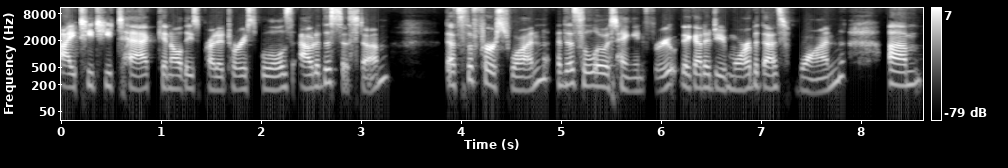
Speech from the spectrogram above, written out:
ITT Tech and all these predatory schools out of the system. That's the first one. That's the lowest hanging fruit. They got to do more, but that's one. Um,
